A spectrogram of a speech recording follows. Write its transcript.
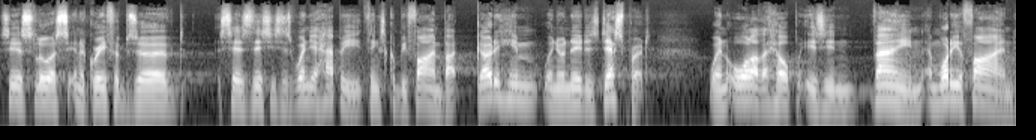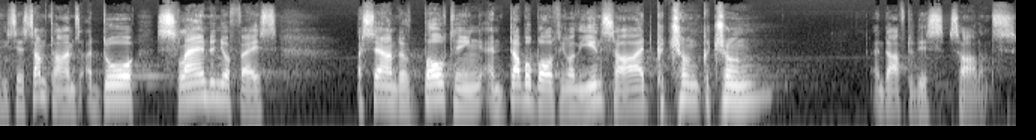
C.S. Lewis, in A Grief Observed, says this He says, When you're happy, things could be fine, but go to him when your need is desperate when all other help is in vain. And what do you find? He says, sometimes a door slammed in your face, a sound of bolting and double bolting on the inside, ka-chung, ka-chung, and after this, silence.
